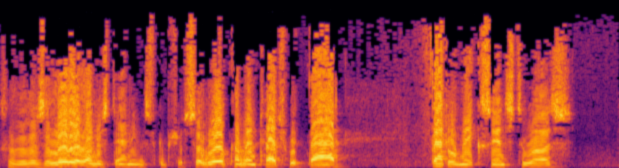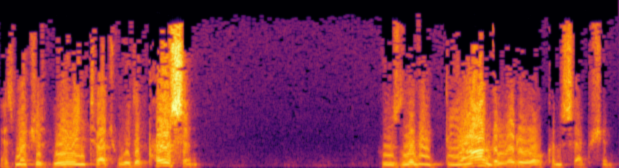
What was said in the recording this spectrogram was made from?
So there's a literal understanding of scripture. So we'll come in touch with that. That will make sense to us as much as we're in touch with a person who's living beyond the literal conception,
